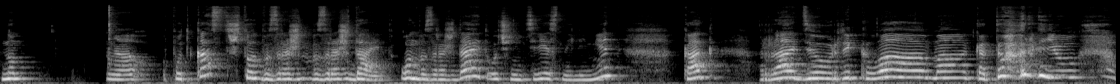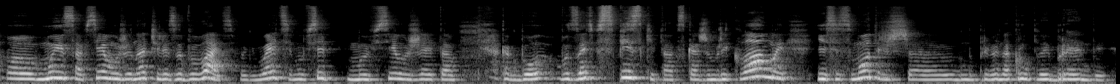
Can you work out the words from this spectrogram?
Но подкаст что возрождает? Он возрождает очень интересный элемент, как радиореклама, которую э, мы совсем уже начали забывать, понимаете? Мы все, мы все уже это, как бы, вот знаете, в списке, так скажем, рекламы, если смотришь, э, например, на крупные бренды,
